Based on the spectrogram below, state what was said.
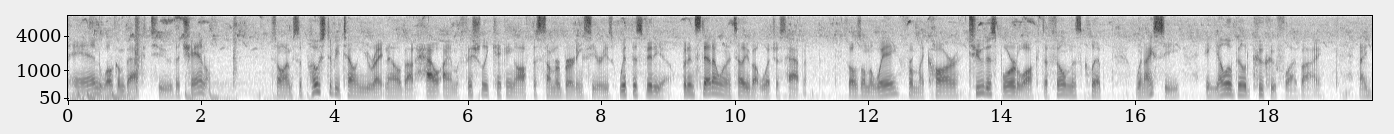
and welcome back to the channel. So I'm supposed to be telling you right now about how I am officially kicking off the summer birding series with this video, but instead I want to tell you about what just happened. So I was on the way from my car to this boardwalk to film this clip when I see a yellow-billed cuckoo fly by. And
